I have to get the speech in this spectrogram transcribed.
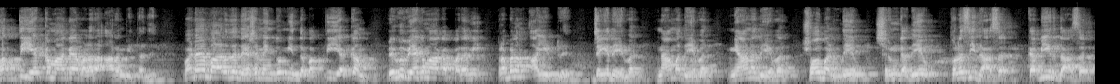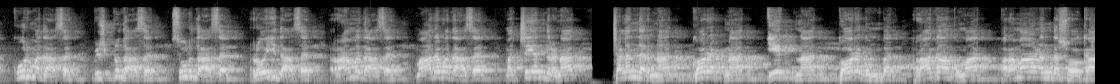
பக்தி இயக்கமாக வளர ஆரம்பித்தது. வட பாரத தேசமெங்கும் இந்த பக்தி இயக்கம் வெகு வேகமாக பரவி பிரபலம் ஆயிற்று. ஜெயதேவர் நாமதேவர் ஞானதேவர் சோபன் தேவ் ஸ்ருங்கதேவ் துளசிதாசர் கபீர்தாசர் கூர்மதாசர் விஷ்ணுதாசர் சூர்தாசர் ரோஹிதாசர் ராமதாசர் மாதவதாசர் மச்சயந்திரநாத் சலந்தர்நாத் கோரக்நாத் ஏக்நாத் கோரகும்பர் ராகாகுமார் பரமானந்த சோகா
